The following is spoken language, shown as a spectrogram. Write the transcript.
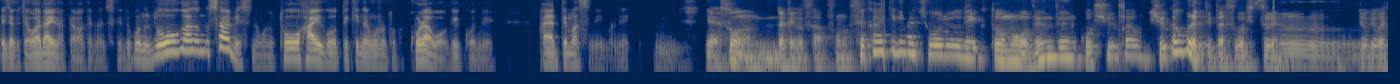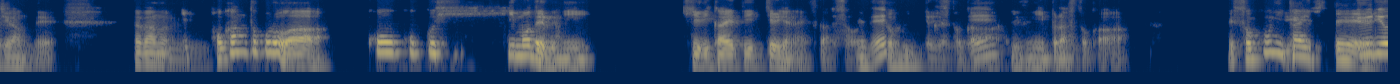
めちゃくちゃ話題になったわけなんですけど、この動画のサービスのこの統廃合的なものとかコラボが結構ね、流行ってますね、今ね。うん。いや、そうなんだけどさ、その世界的な潮流でいくと、もう全然こう周回、周回ぐらいって言ったらすごい失礼なうん。状況が違うんで、ただあの、うん。い他のところは、広告費モデルに切り替えていってるじゃないですか。そうね。ネットフリックスとか、ね。ディズニープラスとか。で、そこに対して、有料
